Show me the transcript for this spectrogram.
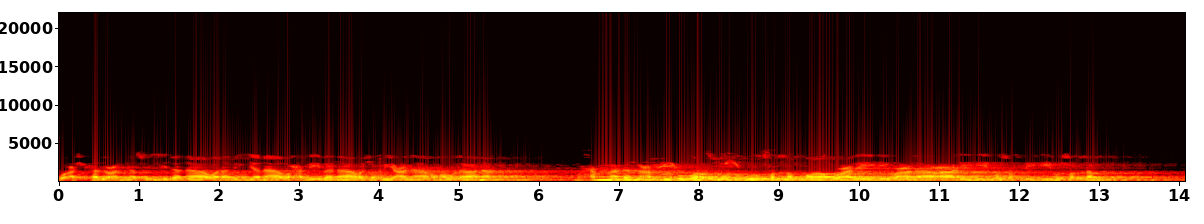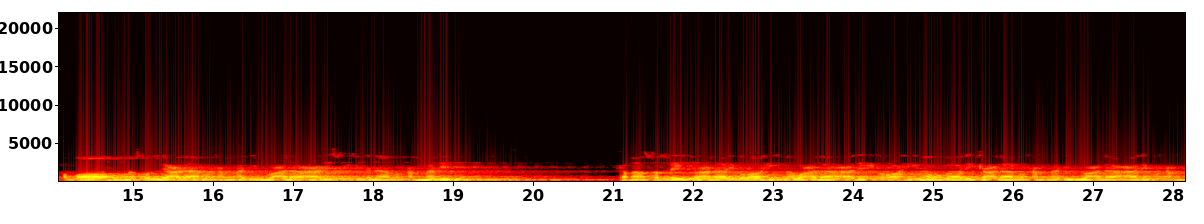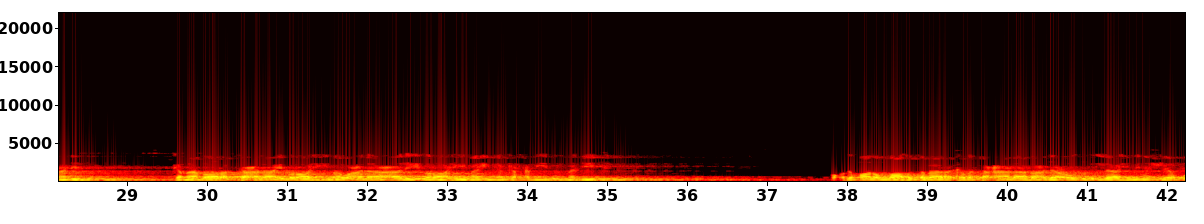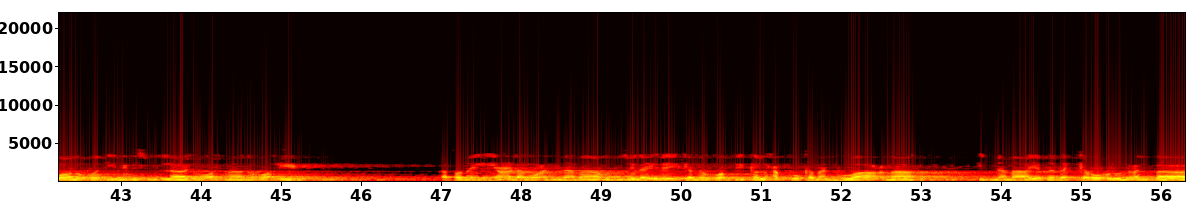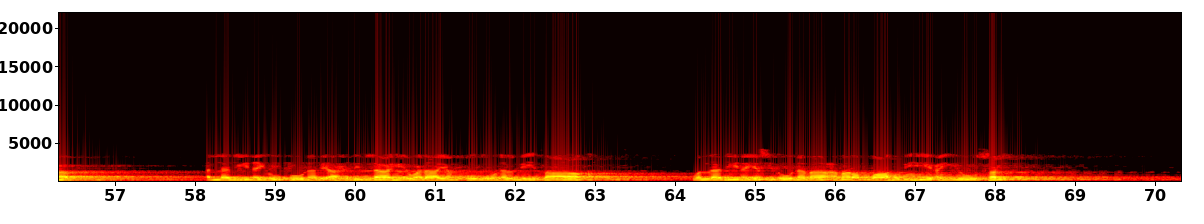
وأشهد أن سيدنا ونبينا وحبيبنا وشفيعنا ومولانا محمدا عبده ورسوله صلى الله عليه وعلى آله وصحبه وسلم. اللهم صل على محمد وعلى آل سيدنا محمد. كما صليت على إبراهيم وعلى آل إبراهيم وبارك على محمد وعلى آل محمد. كما باركت على إبراهيم وعلى آل إبراهيم إنك حميد مجيد. وقد قال الله تبارك وتعالى بعد أعوذ بالله من الشيطان الرجيم بسم الله الرحمن الرحيم. أفمن يعلم أن ما أنزل إليك من ربك الحق كمن هو أعمى؟ إنما يتذكر أولو الألباب. الذين يوفون بعهد الله ولا ينقضون الميثاق والذين يصلون ما أمر الله به أن يوصل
